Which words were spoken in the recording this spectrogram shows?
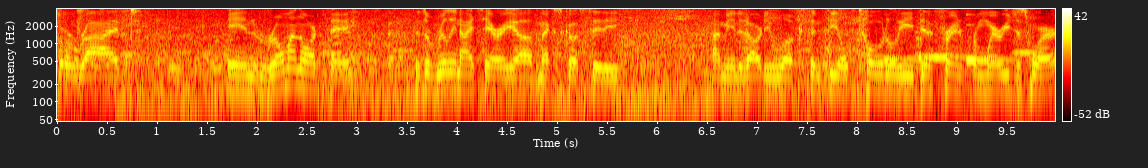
Have arrived in Roma Norte. This is a really nice area of Mexico City. I mean, it already looks and feels totally different from where we just were.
